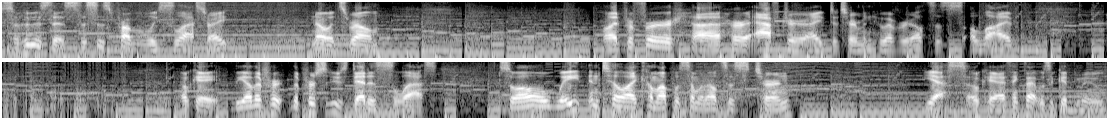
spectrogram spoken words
So who is this? This is probably Celes, right? No, it's Relm. Well, I'd prefer uh, her after I determine whoever else is alive. Okay, the other per the person who's dead is Celes. So I'll wait until I come up with someone else's turn. Yes, okay, I think that was a good move.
